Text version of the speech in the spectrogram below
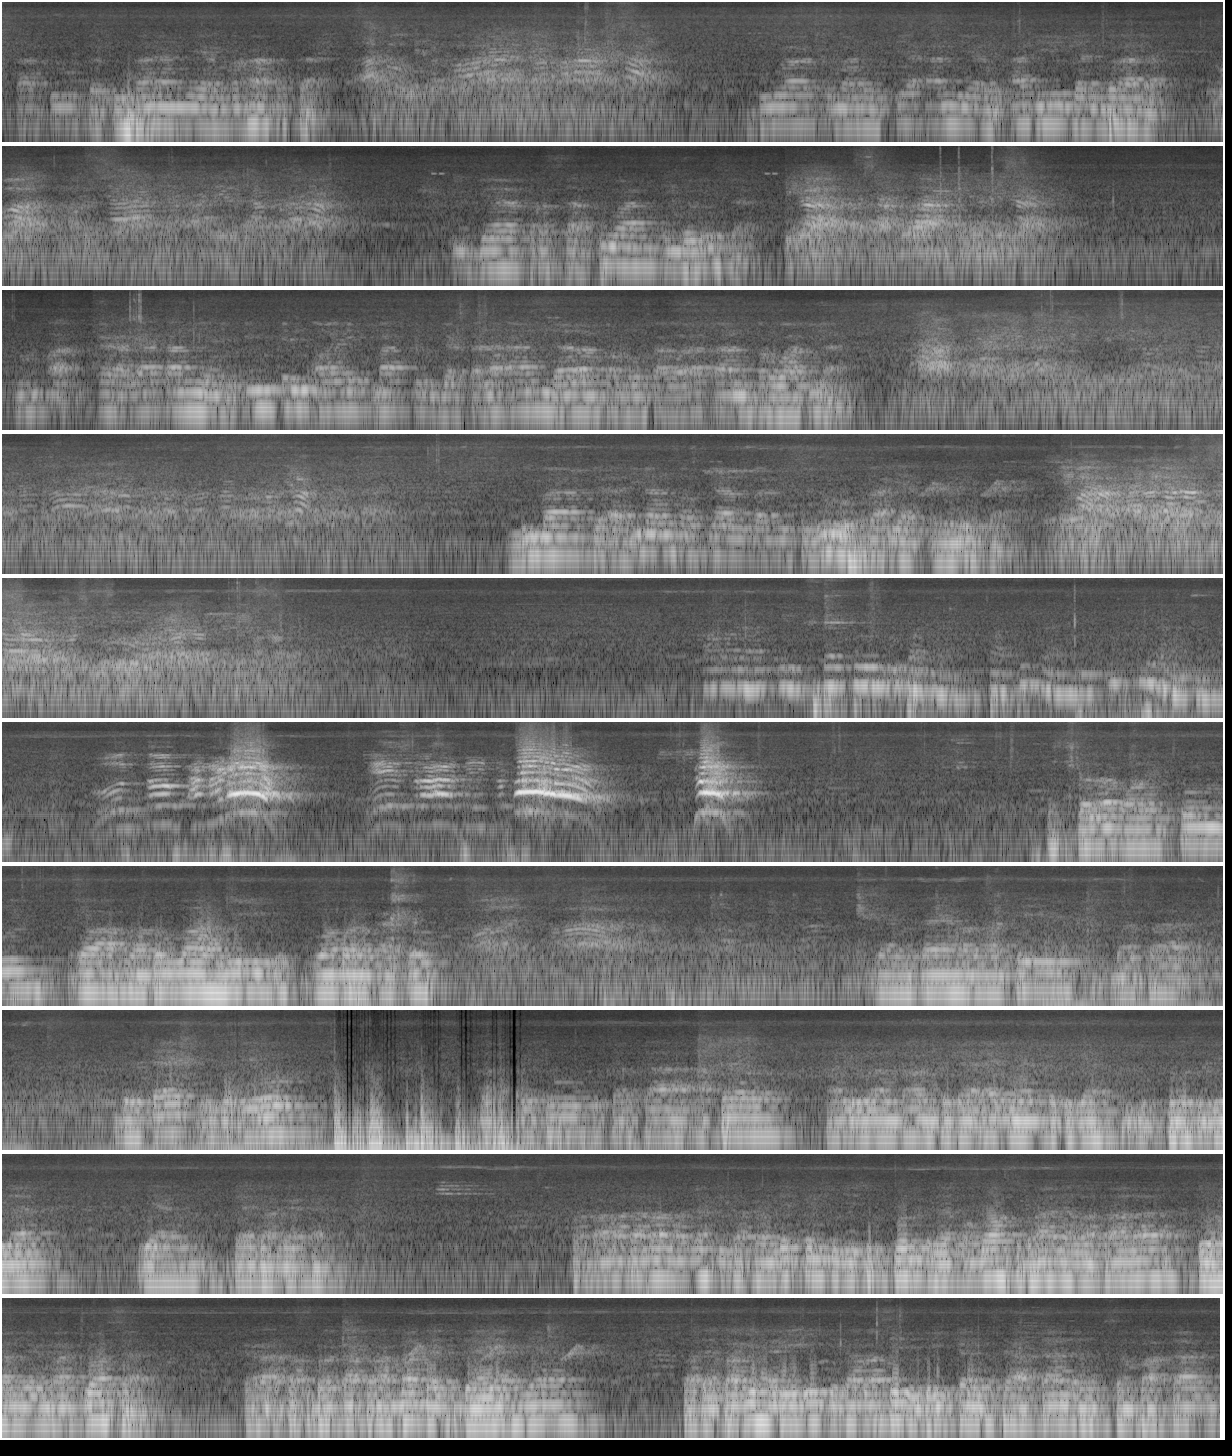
Satu ketuhanan yang maha esa. Satu ketuhanan yang maha esa. Dua kemanusiaan yang adil dan beradab. Dua kemanusiaan yang adil dan beradab. Tiga persatuan Indonesia. Tiga persatuan Indonesia. Empat kerakyatan yang dipimpin oleh hikmat kebijaksanaan dalam permusyawaratan perwakilan. Empat kerakyatan yang lima keadilan sosial bagi seluruh rakyat Indonesia. Lima keadilan sosial bagi seluruh rakyat Indonesia. Amanat Inspektur Upacara Pastikan di Istirahat. Untuk amanah Israel di tempat. Assalamualaikum warahmatullahi wabarakatuh. Yang saya hormati Bapak Detek, Ibu Ium, Bapak Ibu beserta apel hari ulang tahun PDM yang ke-39 yang saya banggakan. Pertama-tama maka kita panjatkan puji syukur kepada Allah Subhanahu wa taala, Tuhan yang Maha Kuasa karena atas berkat rahmat dan hidayahnya pada pagi hari ini kita masih diberikan kesehatan dan kesempatan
